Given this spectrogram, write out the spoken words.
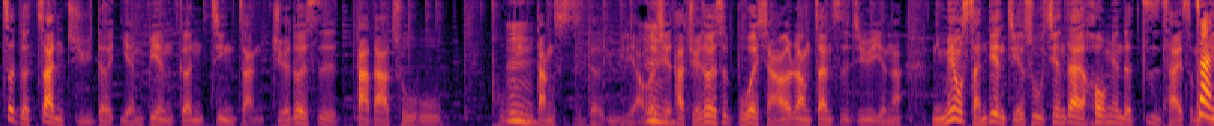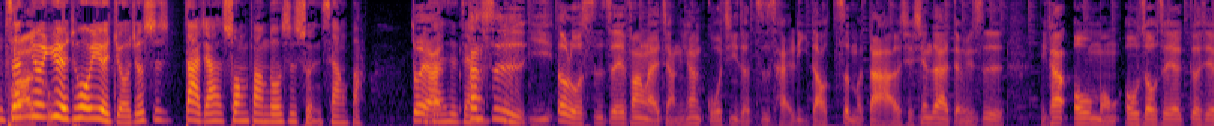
这个战局的演变跟进展，绝对是大大出乎。普京当时的预料，而且他绝对是不会想要让战事继续延长。你没有闪电结束，现在后面的制裁什么战争就越拖越久，就是大家双方都是损伤吧？对啊，但是以俄罗斯这一方来讲，你看国际的制裁力道这么大，而且现在等于是你看欧盟、欧洲这些各些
